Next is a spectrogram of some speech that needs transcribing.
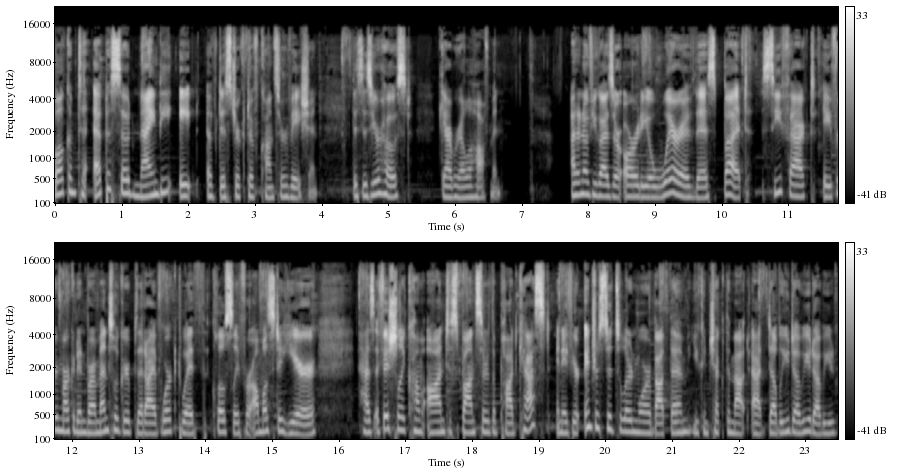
Welcome to episode 98 of District of Conservation. This is your host, Gabriella Hoffman. I don't know if you guys are already aware of this, but CFACT, a free market environmental group that I've worked with closely for almost a year, has officially come on to sponsor the podcast. And if you're interested to learn more about them, you can check them out at www.cfact.org.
